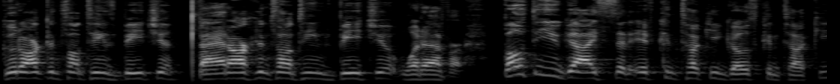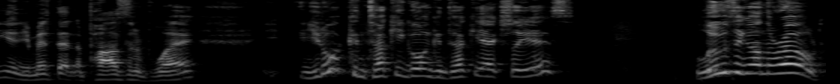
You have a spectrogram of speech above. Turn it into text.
good Arkansas teams beat you, bad Arkansas teams beat you, whatever. Both of you guys said if Kentucky goes Kentucky, and you meant that in a positive way. You know what Kentucky going Kentucky actually is? Losing on the road.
